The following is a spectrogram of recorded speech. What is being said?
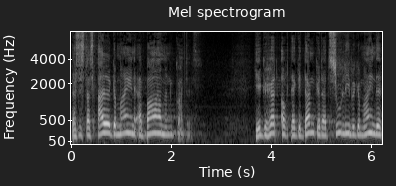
Das ist das allgemeine Erbarmen Gottes. Hier gehört auch der Gedanke dazu, liebe Gemeinde,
